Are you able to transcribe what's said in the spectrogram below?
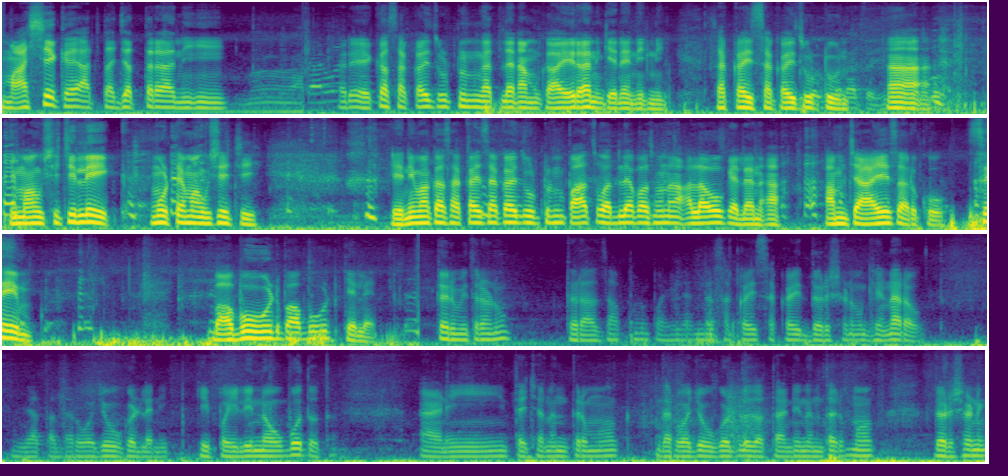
मासे काय आता जत्रा आणि. अरे एका सकाळीच उठून घातल्यान आमका हैराण केल्या नेनी. सकाळी सकाळीच उठून. हां. ही मावशीची लेक मोठ्या मावशीची. यांनी माका सकाळी सकाळीच उठून पाच वाजल्यापासून अलाव केल्या ना आमच्या आईसारखो. सेम. बाबू उठ बाबू उठ केले तर मित्रांनो तर आज आपण पहिल्यांदा सकाळी सकाळी दर्शन घेणार आहोत. म्हणजे आता दरवाजे उघडल्याने की पहिली नवबोत होतं. आणि त्याच्यानंतर मग दरवाजे उघडलं जातं आणि नंतर मग दर्शन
